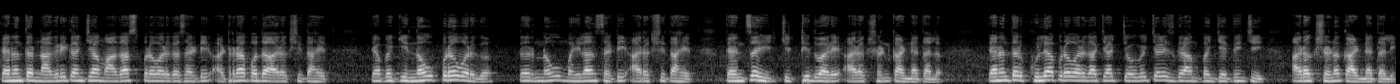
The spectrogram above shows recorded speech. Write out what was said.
त्यानंतर नागरिकांच्या मागास प्रवर्गासाठी अठरा पदं आरक्षित आहेत. त्यापैकी नऊ प्रवर्ग तर नऊ महिलांसाठी आरक्षित आहेत. त्यांचंही चिठ्ठीद्वारे आरक्षण काढण्यात आलं. त्यानंतर खुल्या प्रवर्गाच्या चव्वेचाळीस ग्रामपंचायतींची आरक्षणं काढण्यात आली.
